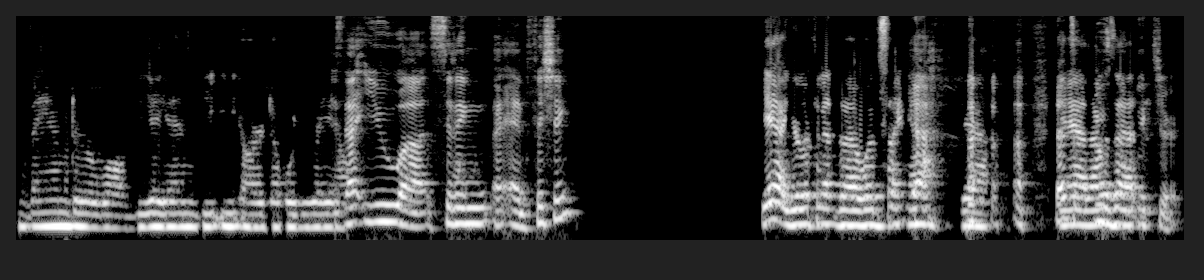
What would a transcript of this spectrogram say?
Van Der Wal, V A N D E R W A L. Is that you uh, sitting and fishing? Yeah, you're looking at the website now. Yeah, yeah. that's yeah, that was that picture.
